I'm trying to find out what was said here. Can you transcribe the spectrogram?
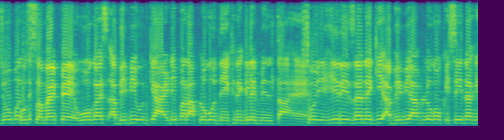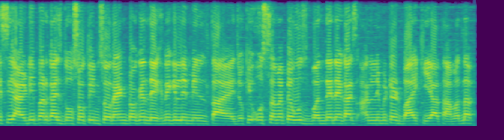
जो उस समय पे वो गैस अभी भी उनके आईडी पर आप लोगों को देखने के लिए मिलता है। सो so, यही रीजन है कि अभी भी आप लोगों को किसी ना किसी आईडी पर गैस 200-300 रैंक टोकन देखने के लिए मिलता है जो कि उस समय पे उस बंदे ने गैस अनलिमिटेड बाय किया था। मतलब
